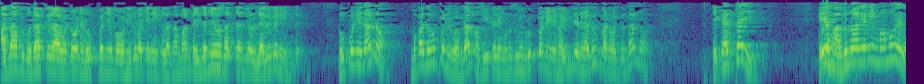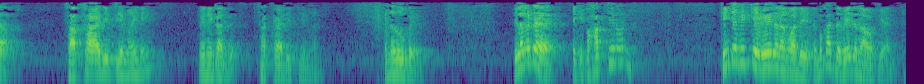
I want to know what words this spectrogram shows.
අද අපි ගොඩක් වෙලාවට ඕනේ රූපණීය බව නිර්වචනය කළා Tamanට ඉදමේව සත්‍යං කියලා läගගෙන ඉන්න. රූපණීය දන්නවා. මොකද රූපණීය බව දන්නවා. සීතලෙන් උණුසුමින් රූපණීය වෙනවා. ඉද්දෙන හැදුම් කරනවා කියලා දන්නවා. ඒක ඇත්තයි. ඒ හඳුනා ගැනීම මම වෙලා. සක්කාය දිට්ඨියමයි නේ. වෙන එකක්ද? සක්කාය දිට්ඨියමයි. එන රූපය. ඊළඟට ඒකේ පහක් තියෙනවනේ. කිංච මික්කේ වේදනං වදේත. මොකද්ද වේදනාව කියන්නේ?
